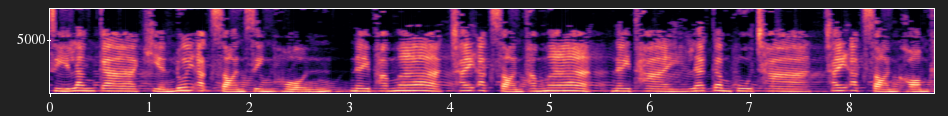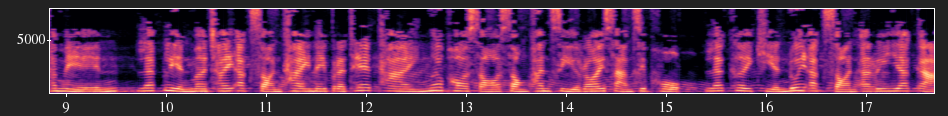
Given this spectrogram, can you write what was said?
ศรีลังกาเขียนด้วยอักษรสิงหน ในพม่าใช้อักษรพม่า ในไทยและกัมพูชา ใช้อักษรขอมเขมร และเปลี่ยนมาใช้อักษรไทยในประเทศไทยเมื่อพศ 2436 และเคยเขียนด้วยอักษรอริยกะ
